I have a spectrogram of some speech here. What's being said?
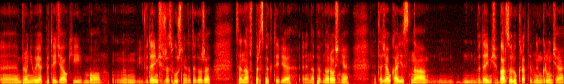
e, broniły jakby tej działki, bo mm, i wydaje mi się, że słusznie, dlatego że cena w perspektywie na pewno rośnie. Ta działka jest na, mm, wydaje mi się, bardzo lukratywnym gruncie.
